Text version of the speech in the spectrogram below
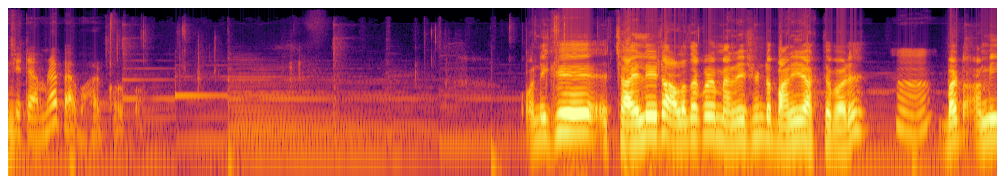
যেটা আমরা ব্যবহার করব। অনেকে চাইলে এটা আলাদা করে ম্যারিনেশনটা বানিয়ে রাখতে পারে হুম। বাট আমি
